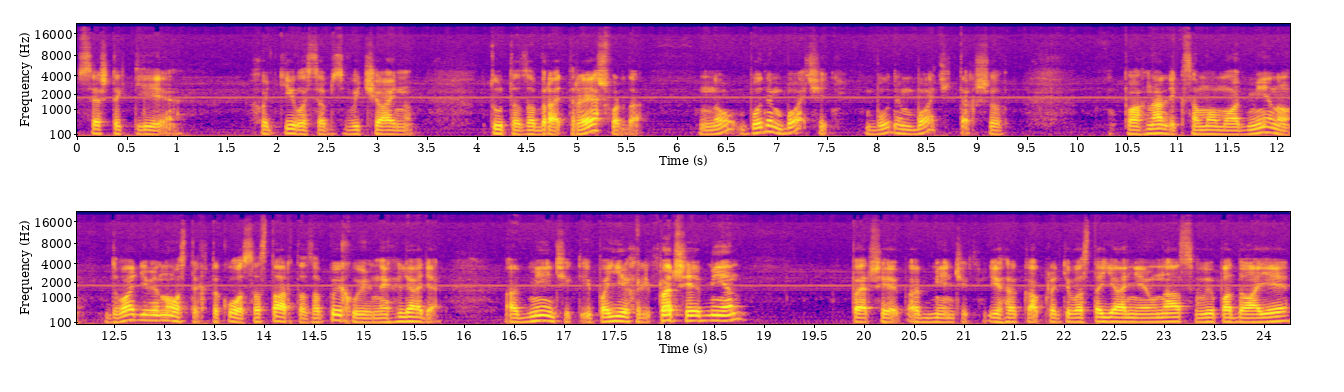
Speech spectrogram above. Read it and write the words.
Все ж таки хотілося б, звичайно, тут забрати Решфорда. Ну, будемо бачити. Будемо бачити, так що погнали к самому обміну. 2,90 такого со старта запихую, не глядя. Обмінчик і поїхали. Перший обмін. Перший обмінчик ігрока противостояння у нас випадає.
